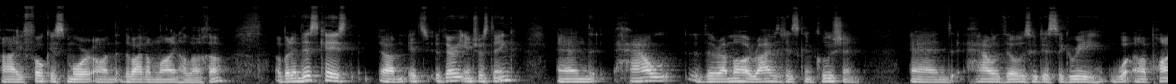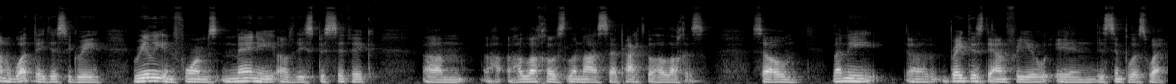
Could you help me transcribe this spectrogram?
I focus more on the bottom line halacha, but in this case, um, it's very interesting, and how the Rama arrives at his conclusion, and how those who disagree, wh- upon what they disagree, really informs many of the specific um, halachos lamasa, practical halachas. So let me uh, break this down for you in the simplest way.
